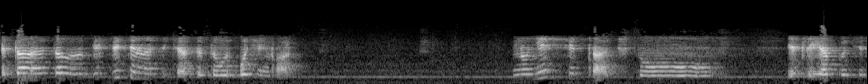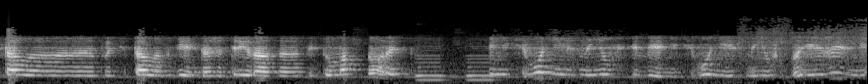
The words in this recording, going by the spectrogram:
это, это действительно сейчас это очень важно. Но не считать, что если я прочитала, прочитала в день даже три раза Петума Сторы, я ничего не изменил в себе, ничего не изменил в своей жизни,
